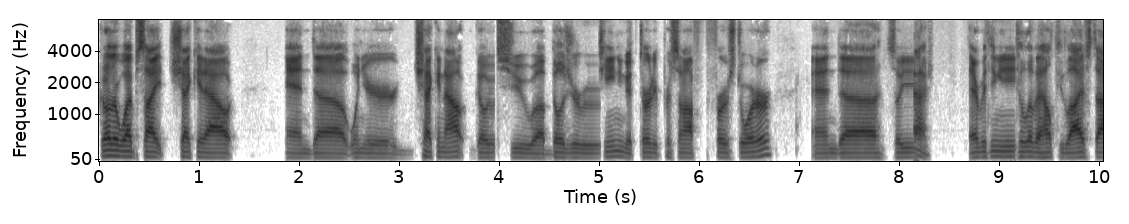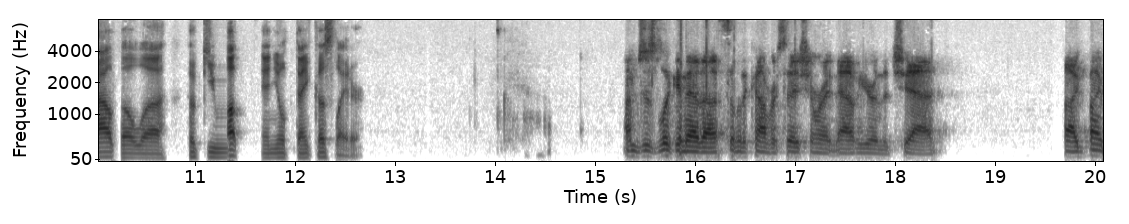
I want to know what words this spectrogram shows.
go to their website, check it out. And uh, when you're checking out, go to uh, build your routine. You get 30% off the first order. And uh, so, yeah, everything you need to live a healthy lifestyle, they'll uh, hook you up and you'll thank us later. I'm just looking at uh, some of the conversation right now here in the chat. I, my,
